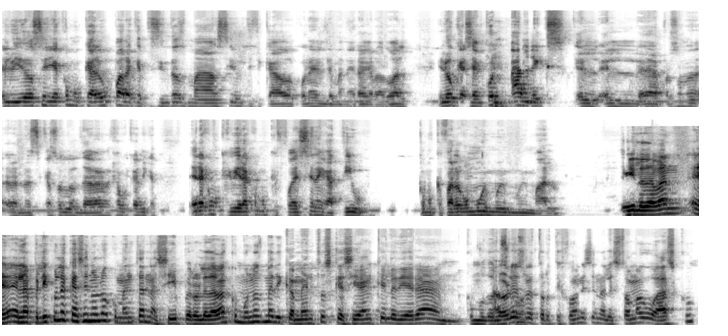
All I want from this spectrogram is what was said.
El video sería como que algo para que te sientas más identificado con él de manera gradual. Y lo que hacían con Alex, el, el- la persona, en este caso el de la naranja mecánica, era como que viera como que fuese negativo, como que fuera algo muy, muy, muy malo. Y le daban, en, la película casi no lo comentan así, pero le daban como unos medicamentos que hacían que le dieran como dolores, Asco. retortijones en el estómago, asco,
